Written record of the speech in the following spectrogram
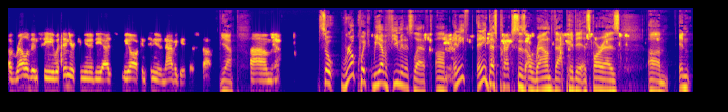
of relevancy within your community as we all continue to navigate this stuff. Yeah. Um, so real quick, we have a few minutes left. Um, any any best practices around that pivot as far as um, and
